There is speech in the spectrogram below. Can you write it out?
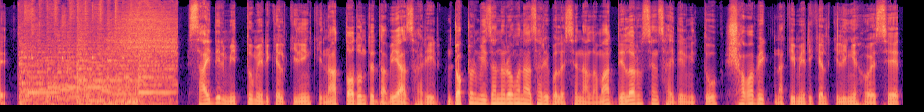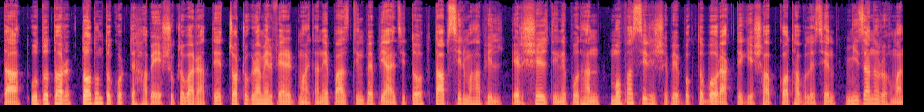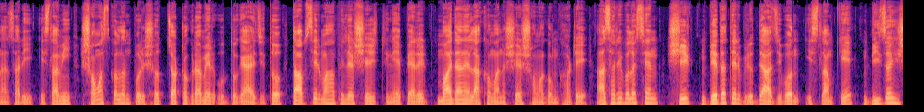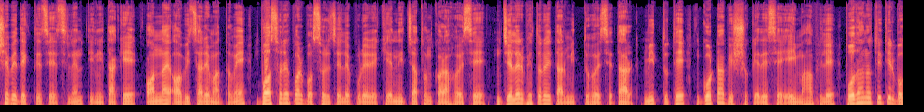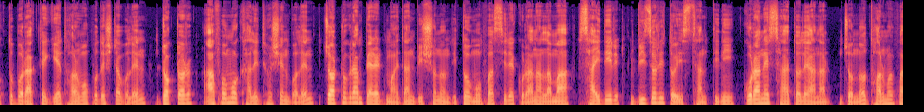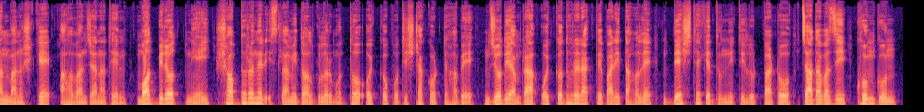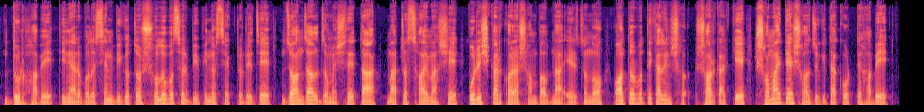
সাইদির মৃত্যু মেডিকেল কিলিং কিনা তদন্তের দাবি আজহারির। ডক্টর মিজানুর রহমান আজহারি বলেছেন, আলামা দেলার হোসেন সাইদির মৃত্যু স্বাভাবিক নাকি মেডিকেল কিলিংয়ে হয়েছে তা উদ্যতর তদন্ত করতে হবে। শুক্রবার রাতে চট্টগ্রামের প্যারেড ময়দানে পাঁচ দিনব্যাপী আয়োজিত তাপসির মাহফিল এর শেষ দিনে প্রধান মোফাসির হিসেবে বক্তব্য রাখতে গিয়ে সব কথা বলেছেন মিজানুর রহমান আজহারি ইসলামী সমাজ কল্যাণ পরিষদ চট্টগ্রামের উদ্যোগে আয়োজিত তাপসির মাহফিলের শেষ দিনে প্যারেড ময়দানে লাখো মানুষের সমাগম ঘটে। আজহারি বলেছেন, শির্ক, বেদাতের বিরুদ্ধে আজীবন ইসলামকে বিজয় হিসেবে দেখতে চেয়েছিলেন তিনি। তাকে অন্যায় অবিচারের মাধ্যমে বছরের পর বছর জেলে পুড়ে রেখে নির্যাতন করা হয়েছে। জেলের ভেতরেই তার মৃত্যু হয়েছে। তার মৃত্যুতে গোটা বিশ্ব কেঁদেছে এই মাহফিলে প্রধান অতিথির বক্তব্য রাখতে গিয়ে ধর্ম উপদেষ্টা বলেন, ডক্টর আফমো খালিদ হোসেন বলেন, চট্টগ্রাম প্যারেড ময়দান বিশ্বনন্দিত মুফাসিরে কোরআন আল্লামা সাইদির বিজড়িত স্থান। তিনি কোরআনের ছায়াতলে আনার জন্য ধর্মপ্রাণ মানুষকে আহ্বান জানাতেন। মতবিরোধ নিয়েই সব ধরনের ইসলামী দলগুলোর মধ্যে ঐক্য প্রতিষ্ঠা করতে হবে। যদি আমরা ঐক্য ধরে রাখতে পারি, তাহলে দেশ থেকে দুর্নীতি, লুটপাট ও চাঁদাবাজি খুমগুন দূর হবে। তিনি আরও বলেছেন, বিগত ষোলো বছর বিভিন্ন সেক্টরে যে জঞ্জাল জমেছে, তা মাত্র ছয় মাসে পরিষ্কার করা সম্ভব না। এর জন্য অন্তর্বর্তীকালীন সরকারকে সময় দিয়ে সহযোগিতা করতে হবে।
